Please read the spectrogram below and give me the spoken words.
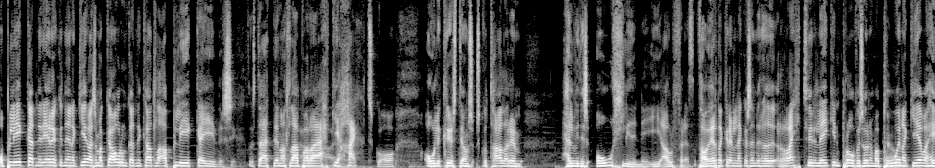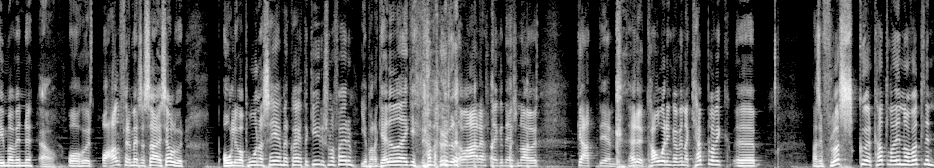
og blikarnir eru einhvern veginn að gera sem að gárungarnir kalla að blika yfir sig. Veist, þetta er náttúrulega bara ekki hægt sko. og Óli Kristjáns sko talar um helvitis óhlýðni í Alfreð. Þá er þetta greinleika sem þeir höfðu rætt fyrir leikin prófessorinn var búinn að gefa heimavinnu og, og Alfreð mér sem sagði sjálfur Óli var búinn að segja mér hvað ég ætti að gera í svona færum. Ég bara gerði það ekki. Þetta var eftir einhvern veginn svona goddammit, herru, Káering að vinna Keflavík uh, það sem flösku er kallað inn á völlin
